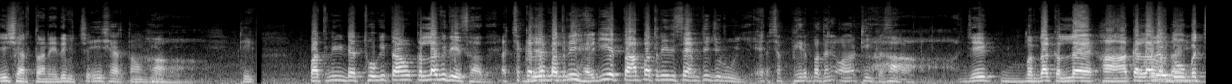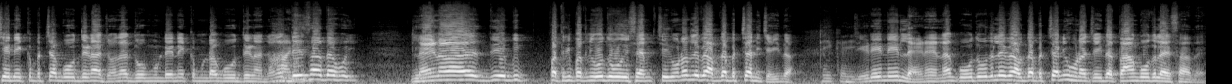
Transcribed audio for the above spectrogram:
ਇਹ ਸ਼ਰਤਾਂ ਨੇ ਇਹਦੇ ਵਿੱਚ। ਇਹ ਸ਼ਰਤਾਂ ਹੁੰਦੀਆਂ ਨੇ। ਹਾਂ। ਠੀਕ। ਪਤਨੀ ਦੀ ਡੈਥ ਹੋ ਗਈ ਤਾਂ ਉਹ ਇਕੱਲਾ ਵੀ ਦੇ ਸਕਦਾ ਹੈ। ਅੱਛਾ, ਇਕੱਲਾ ਜੇ ਵੀ- ਪਤਨੀ ਹੈਗੀ ਹੈ ਤਾਂ ਪਤਨੀ ਦੀ ਸਹਿਮਤੀ ਜ਼ਰੂਰੀ ਹੈ। ਅੱਛਾ ਫਿਰ ਪਤਾ ਨਹੀਂ ਆਹ ਠੀਕ ਆ ਸਰ। ਹਾਂ ਜੇ ਬੰਦਾ ਇਕੱਲਾ ਹੈ ਹਾਂ, ਹਾਂ, ਇਕੱਲਾ ਉਹਦੇ ਬੰਦਾ ਦੋ ਹੈ। ਬੱਚੇ ਨੇ ਇੱਕ ਬੱਚਾ ਗੋਦ ਦੇਣਾ ਚਾਹੁੰਦਾ ਦੋ ਮੁੰਡੇ ਨੇ ਇੱਕ ਮੁੰਡਾ ਗੋਦ ਦੇਣਾ ਚਾਹੁੰਦਾ ਹਾਂਜੀ। ਦੇ ਸਕਦਾ ਹੋਈ ਲੈਣ ਵਾਲਾ ਦੀ ਵੀ ਪਤਨੀ ਪਤਨੀ ਉਹ ਦੋ ਸਹਿਮਤ ਚਾਹੀਦੀ ਉਹਨਾਂ ਦੇ ਲਈ ਆਪਦਾ ਬੱਚਾ ਨਹੀਂ ਚਾਹੀਦਾ। ਠੀਕ ਹੈ ਜੀ। ਜਿਹੜੇ ਨੇ ਲੈਣਾ ਹੈ ਨਾ ਗੋਦ ਉਹਦੇ ਲਈ ਆਪਦਾ ਬੱਚਾ ਨਹੀਂ ਹੋਣਾ ਚਾਹੀਦਾ ਤਾਂ ਗੋਦ ਲੈ ਸਕਦਾ ਹੈ।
